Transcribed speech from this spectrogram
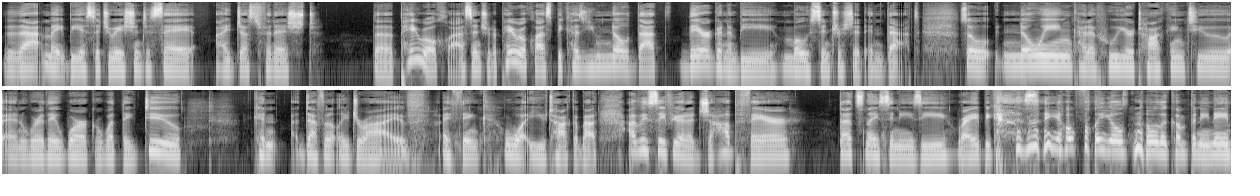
that might be a situation to say, I just finished the payroll class, intro to payroll class, because you know that they're going to be most interested in that. So knowing kind of who you're talking to and where they work or what they do can definitely drive, I think, what you talk about. Obviously, if you're at a job fair, that's nice and easy, right? Because hopefully you'll know the company name.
